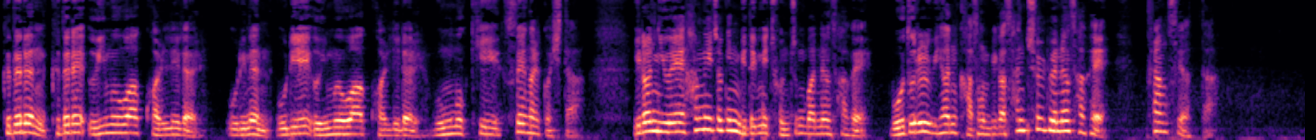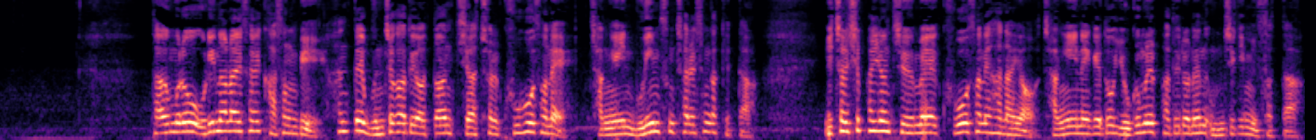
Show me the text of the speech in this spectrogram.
그들은 그들의 의무와 권리를 우리는 우리의 의무와 권리를 묵묵히 수행할 것이다. 이런 이유의 합리적인 믿음이 존중받는 사회, 모두를 위한 가성비가 산출되는 사회, 프랑스였다. 다음으로 우리나라에서의 가성비, 한때 문제가 되었던 지하철 9호선의 장애인 무임 승차를 생각했다. 2018년 즈음에 9호선에 한하여 장애인에게도 요금을 받으려는 움직임이 있었다.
